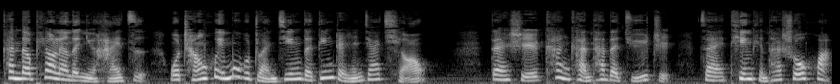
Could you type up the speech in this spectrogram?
看到漂亮的女孩子，我常会目不转睛地盯着人家瞧，但是看看她的举止，再听听她说话，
